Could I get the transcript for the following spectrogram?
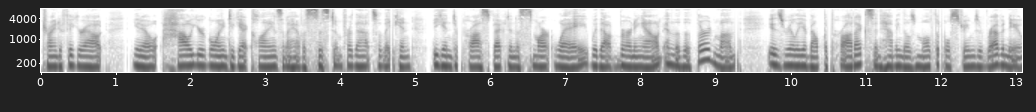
trying to figure out, you know, how you're going to get clients. And I have a system for that so they can begin to prospect in a smart way without burning out. And the, the third month is really about the products and having those multiple streams of revenue.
